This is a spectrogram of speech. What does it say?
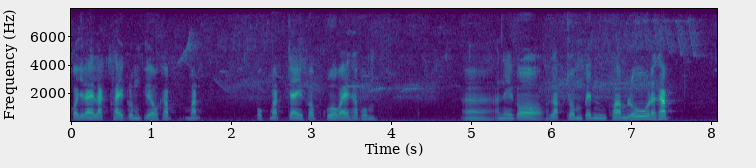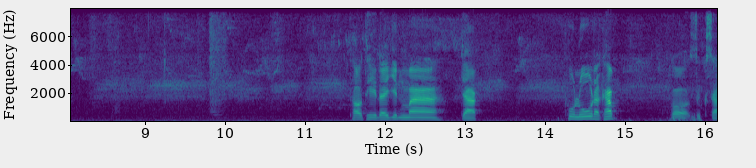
ก็จะได้รักใครกลมเกลียวครับ มัดอกมัดใจครอบครัวไว้ครับ ผมอ่าอันนี้ก็รับชมเป็นความรู้นะครับ เท่าที่ได้ยินมาจากผู้รู้นะครับ ก็ศึกษา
